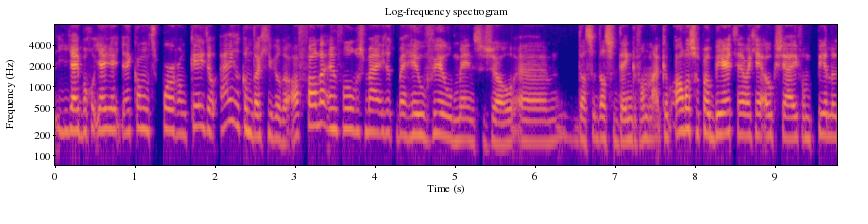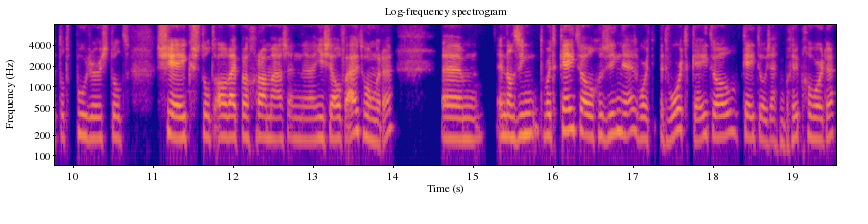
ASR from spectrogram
jij, begon, jij, jij kwam op het spoor van keto eigenlijk omdat je wilde afvallen. En volgens mij is het bij heel veel mensen zo. Um, dat, ze, dat ze denken van, nou, ik heb alles geprobeerd. Hè, wat jij ook zei, van pillen tot poeders, tot shakes, tot allerlei programma's en uh, jezelf uithongeren. Um, en dan zien, wordt keto gezien, hè, het, woord, het woord keto, keto is echt een begrip geworden.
